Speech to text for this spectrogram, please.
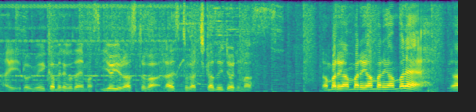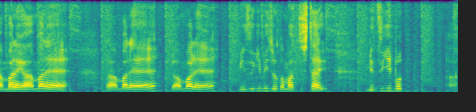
はい6日目でございます。いよいよラストがラストが近づいております。頑張れ頑張れ頑張れ頑張れ。頑張れ頑張れ。頑張れ頑張れ。水着美女とマッチしたい。水着ぼあ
